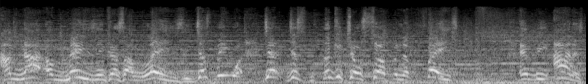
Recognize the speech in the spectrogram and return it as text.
I'm not amazing because I'm lazy. Just be one. Just, just look at yourself in the face and be honest.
